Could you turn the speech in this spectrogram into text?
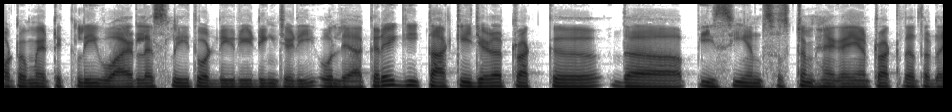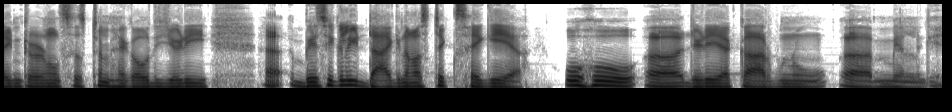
ਆਟੋਮੈਟਿਕਲੀ ਵਾਇਰਲੈਸਲੀ ਤੁਹਾਡੀ ਰੀਡਿੰਗ ਜਿਹੜੀ ਉਹ ਲਿਆ ਕਰੇਗੀ ਤਾਂ ਕਿ ਜਿਹੜਾ ਟਰੱਕ ਦਾ PCM ਸਿਸਟਮ ਹੈਗਾ ਜਾਂ ਟਰੱਕ ਦਾ ਤੁਹਾਡਾ ਇੰਟਰਨਲ ਸਿਸਟਮ ਹੈਗਾ, ਉਹਦੀ ਜਿਹੜੀ ਬੇਸਿਕਲੀ ਡਾਇਗਨੋਸਟਿਕਸ ਹੈਗੇ ਆ ਉਹ ਅ, ਜਿਹੜੇ ਆ ਕਾਰਬ ਨੂੰ ਅ, ਮਿਲਣਗੇ।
